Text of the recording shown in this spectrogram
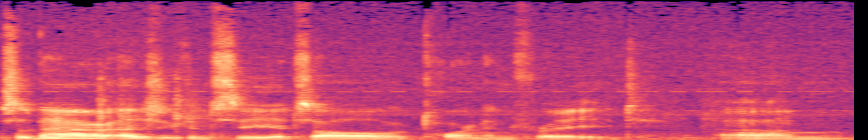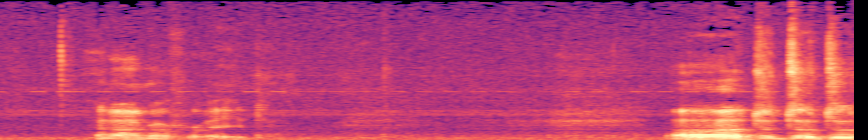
So now, as you can see, it's all torn and frayed. Um, and I'm afraid. Uh, duh, duh, duh,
